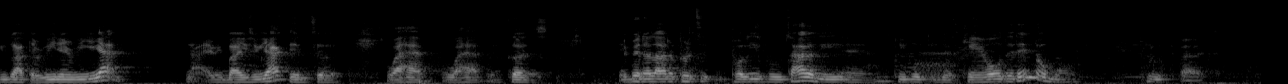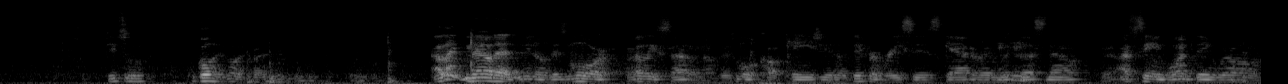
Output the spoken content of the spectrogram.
you got to read and react. Not everybody's reacting to what happened. What happened? Because there's been a lot of pr- police brutality, and people just can't hold it in no more. Facts. People, Go ahead, go ahead, Craig. I like now that you know there's more. Or at least I don't know. There's more Caucasian or different races gathering with Mhm. us now. I've seen one thing where um,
